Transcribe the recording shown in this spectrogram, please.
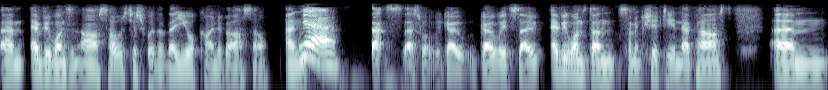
um, everyone's an arsehole. It's just whether they're your kind of arsehole. And yeah, that's that's what we go go with. So everyone's done something shitty in their past. Um,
